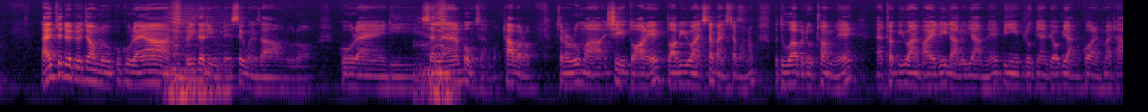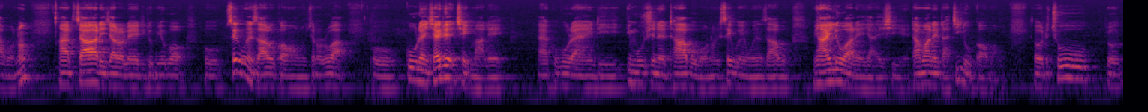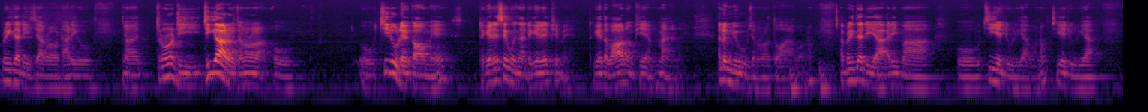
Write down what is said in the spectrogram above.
live ဖြစ်တဲ့အတွက်ကြောင့်မလို့ကိုကိုယ်တိုင်ကဒီပရိသတ်တွေကိုလည်းစိတ်ဝင်စားအောင်လို့တော့ကိုယ်တိုင်ဒီဇလန်းပုံစံပေါ့ထားပါတော့ကျွန်တော်တို့မှာအရှိသွားတယ်သွားပြီးဝိုင်း step by step ပေါ့နော်ဘယ်သူကဘယ်လိုထွက်မလဲအဲထွက်ပြီးဝိုင်းဘာတွေလေးလာလို့ရမလဲပြီးရင်ဘယ်လိုပြန်ပြောပြမလဲကိုယ်တိုင်မှတ်ထားပါတော့ဟာတခြားတွေကြတော့လေဒီလိုမျိုးပေါ့ဟိုစိတ်ဝင်စားလို့ကောင်းအောင်လို့ကျွန်တော်တို့က ဟိုကိုယ်တိုင်ရိုက်တဲ့အချိန်မှာလေအဲကိုကိုယ်တိုင်ဒီ emotional ထားဖို့ပေါ့နော်ဒီစိတ်ဝင်ဝင်စားဖို့အများကြီးလုပ်ရတဲ့အရာတွေရှိတယ်ဒါမှလည်းဒါကြည့်လို့ကောင်းပါဘူးဆိုတော့တချို့ဟိုပြိသက်တွေကြတော့ဒါတွေကိုအဲကျွန်တော်တို့ဒီအဓိကတော့ကျွန်တော်တို့ဟိုဟိုကြည့်လို့လည်းကောင်းမယ်တကယ်လည်းစိတ်ဝင်စားတကယ်လည်းဖြစ်မယ်တကယ်တဘာလုံးဖြစ်အမှန်တယ်အဲ့လိုမျိုးကိုကျွန်တော်တို့သွားတာပေါ့နော်အပြိသက်တွေကအဲ့ဒီမှာဟိုကြည့်ရလူတွေကပေါ့နော်ကြည့်ရလူတွေက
